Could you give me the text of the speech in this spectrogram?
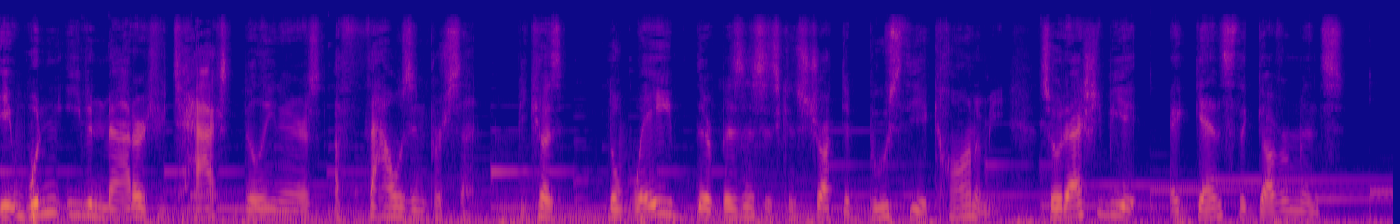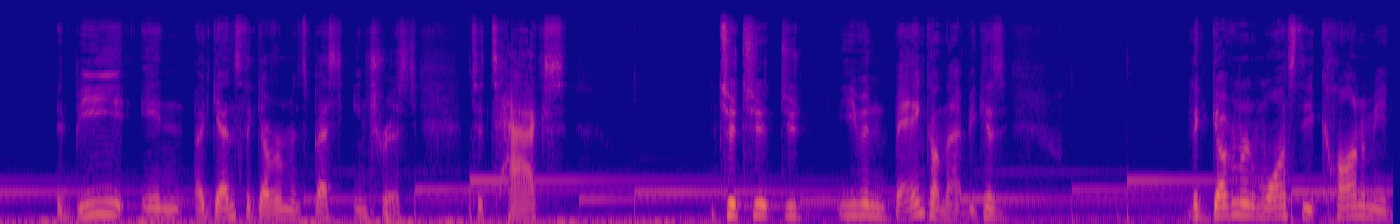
it wouldn't even matter if you taxed billionaires a thousand percent because the way their business is constructed boosts the economy. So it'd actually be against the government's it'd be in against the government's best interest to tax to to to even bank on that because the government wants the economy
